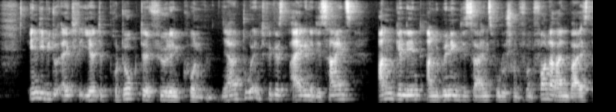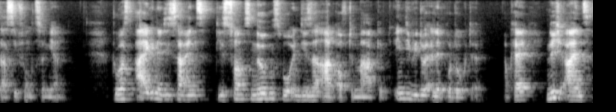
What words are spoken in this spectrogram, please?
individuell kreierte Produkte für den Kunden. Ja, du entwickelst eigene Designs, angelehnt an Winning Designs, wo du schon von vornherein weißt, dass sie funktionieren. Du hast eigene Designs, die es sonst nirgendwo in dieser Art auf dem Markt gibt. Individuelle Produkte. Okay? Nicht eins,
